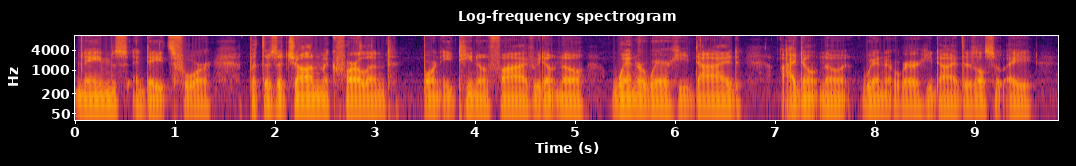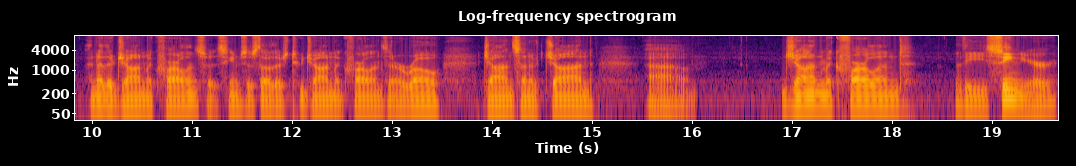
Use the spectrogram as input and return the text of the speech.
names and dates for. But there's a John McFarland, born 1805. We don't know when or where he died. I don't know when or where he died. There's also a another John McFarland, so it seems as though there's two John McFarlands in a row. John, son of John, uh, John McFarland, the senior,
